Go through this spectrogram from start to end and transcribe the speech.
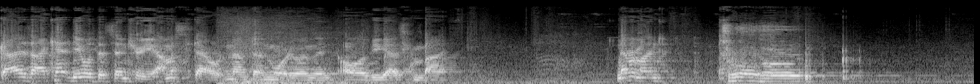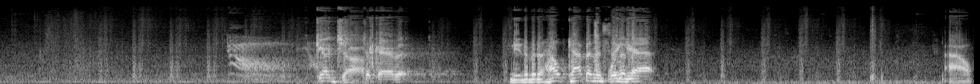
Guys, I can't deal with the sentry. I'm a scout, and I've done more to him than all of you guys combined. Never mind. Good job. Took care of it. Need a bit of help capping this With thing a here. bat. Ow.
